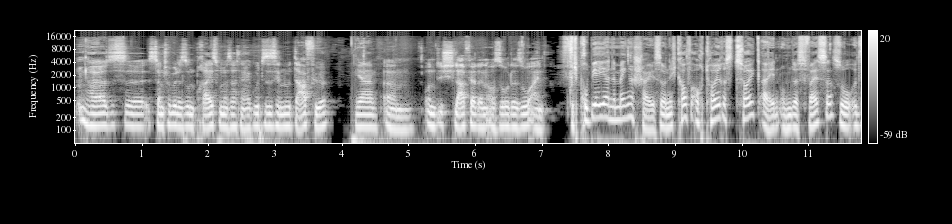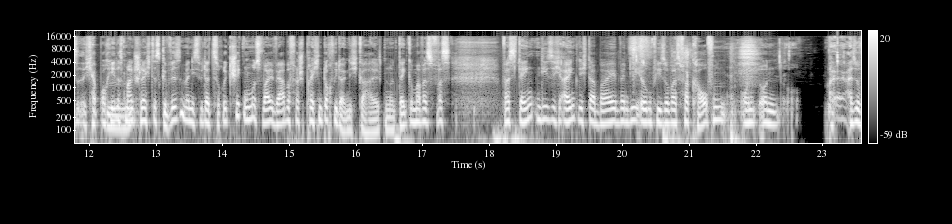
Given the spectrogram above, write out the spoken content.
Naja, das äh, ist dann schon wieder so ein Preis, wo man sagt, naja gut, das ist ja nur dafür. Ja, Ähm, und ich schlafe ja dann auch so oder so ein. Ich probiere ja eine Menge Scheiße und ich kaufe auch teures Zeug ein, um das, weißt du, so. Ich habe auch jedes Mal ein schlechtes Gewissen, wenn ich es wieder zurückschicken muss, weil Werbeversprechen doch wieder nicht gehalten. Und denke mal, was, was, was denken die sich eigentlich dabei, wenn die irgendwie sowas verkaufen und, und also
